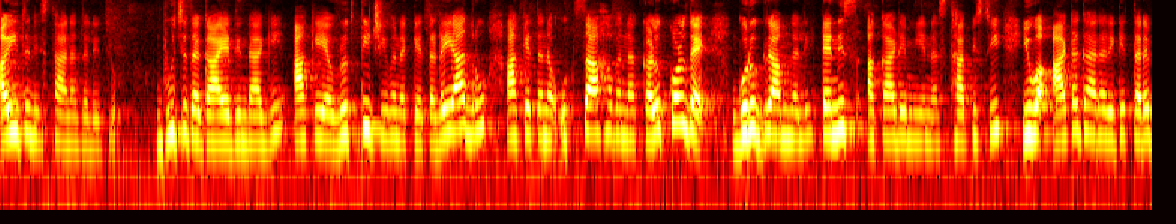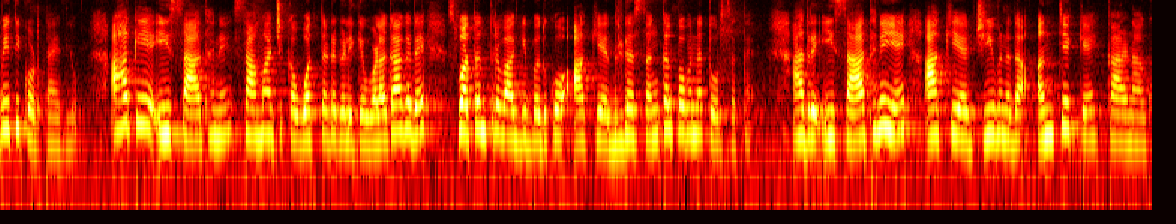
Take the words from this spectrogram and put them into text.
ಐದನೇ ಸ್ಥಾನದಲ್ಲಿದ್ಲು. ಭುಜದ ಗಾಯದಿಂದಾಗಿ ಆಕೆಯ ವೃತ್ತಿ ಜೀವನಕ್ಕೆ ತಡೆಯಾದರೂ ಆಕೆ ತನ್ನ ಉತ್ಸಾಹವನ್ನು ಕಳ್ಕೊಳ್ಳದೆ ಗುರುಗ್ರಾಮ್ನಲ್ಲಿ ಟೆನ್ನಿಸ್ ಅಕಾಡೆಮಿಯನ್ನು ಸ್ಥಾಪಿಸಿ ಯುವ ಆಟಗಾರರಿಗೆ ತರಬೇತಿ ಕೊಡ್ತಾ ಇದ್ಲು. ಆಕೆಯ ಈ ಸಾಧನೆ ಸಾಮಾಜಿಕ ಒತ್ತಡಗಳಿಗೆ ಒಳಗಾಗದೆ ಸ್ವತಂತ್ರವಾಗಿ ಬದುಕೋ ಆಕೆಯ ದೃಢ ಸಂಕಲ್ಪವನ್ನು ತೋರಿಸುತ್ತೆ. ಆದರೆ ಈ ಸಾಧನೆಯೇ ಆಕೆಯ ಜೀವನದ ಅಂತ್ಯಕ್ಕೆ ಕಾರಣ ಆಗಿ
